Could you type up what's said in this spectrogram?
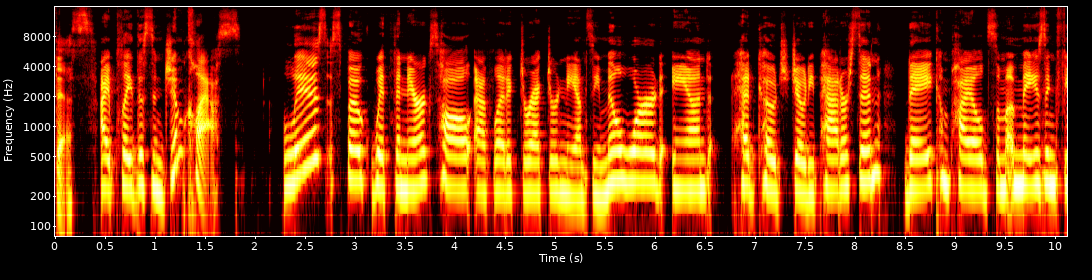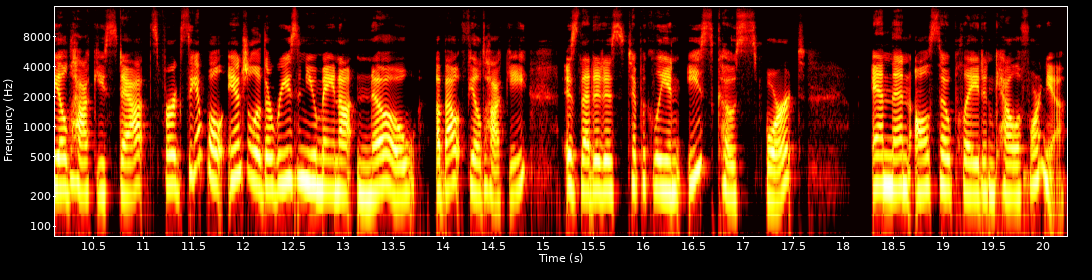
this. I played this in gym class. Liz spoke with the Nerinx Hall athletic director Nancy Millward and head coach Jody Patterson. They compiled some amazing field hockey stats. For example, Angela, the reason you may not know about field hockey is that it is typically an East Coast sport and then also played in California.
